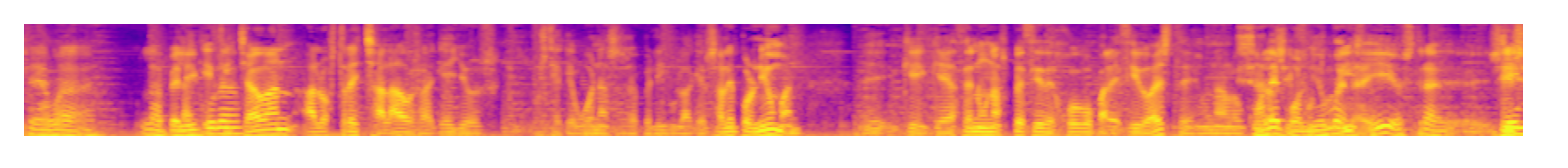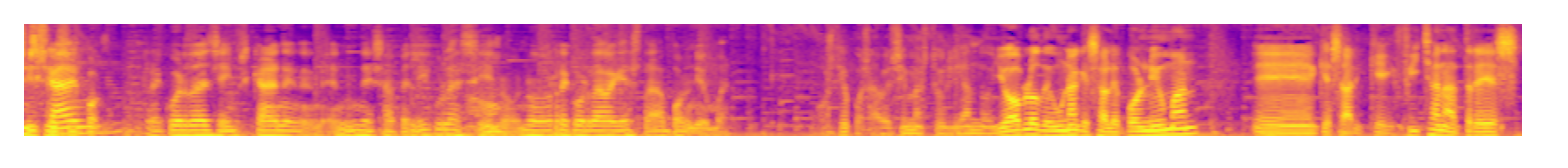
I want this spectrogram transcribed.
se llama la película. que fichaban a los tres chalados aquellos. Hostia, qué buena es esa película, que sale Paul Newman. Eh, que, hacen una especie de juego parecido a este, una locura Sale Paul Newman ahí, ostras. James Caan, recuerdo a James Caan en, esa película, sí, no, no recordaba que estaba Paul Newman. Hostia, pues a ver si me estoy liando. Yo hablo de una que sale Paul Newman, eh, que, que fichan a tres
